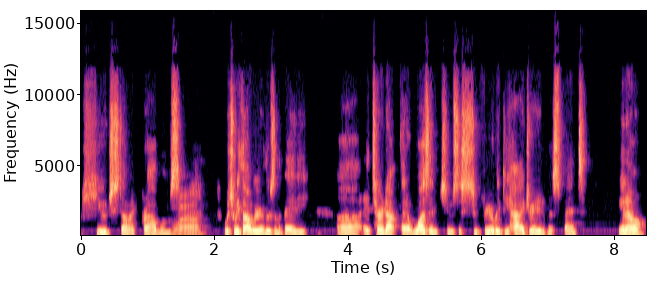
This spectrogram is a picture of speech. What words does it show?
huge stomach problems. Wow. Which we thought we were losing the baby. Uh, it turned out that it wasn't. She was just severely dehydrated, but spent, you know,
